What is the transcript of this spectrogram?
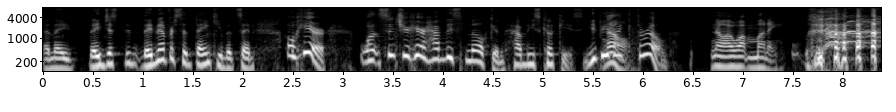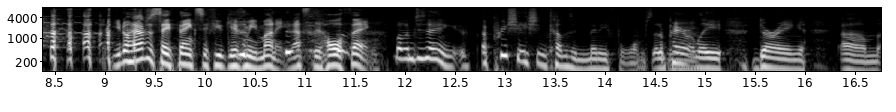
and they they just didn't, they never said thank you, but said, oh here, well since you're here, have this milk and have these cookies. You'd be No. like thrilled. no, I want money. you don't have to say thanks if you give me money. That's the whole thing. But I'm just saying, appreciation comes in many forms, and apparently during, um,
